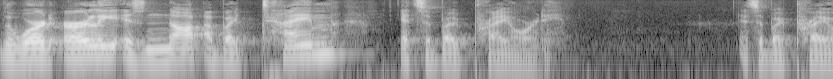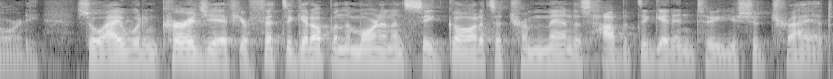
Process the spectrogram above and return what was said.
The word early is not about time, it's about priority. It's about priority. So I would encourage you, if you're fit to get up in the morning and seek God, it's a tremendous habit to get into. You should try it.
